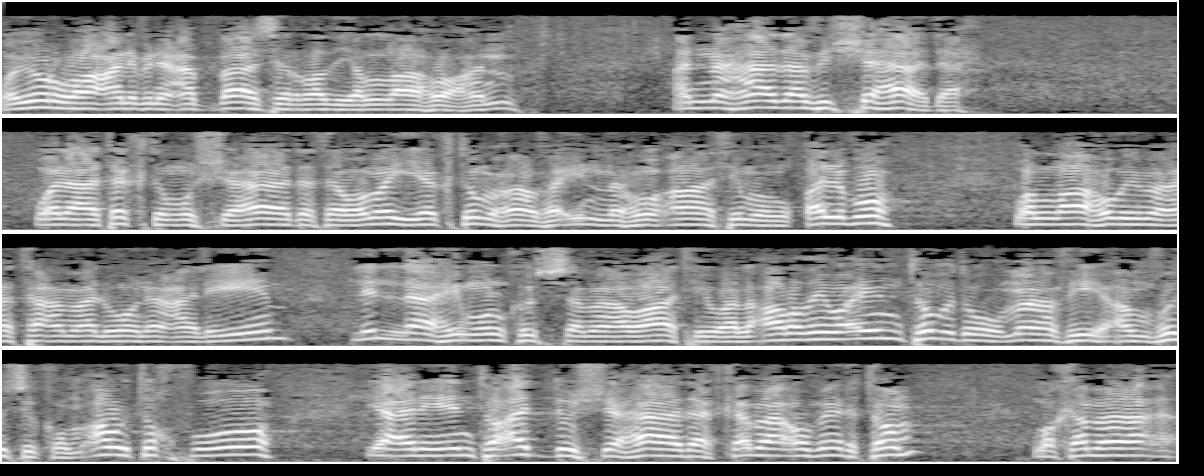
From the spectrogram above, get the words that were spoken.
ويروى عن ابن عباس رضي الله عنه أن هذا في الشهادة ولا تكتموا الشهادة ومن يكتمها فإنه آثم قلبه والله بما تعملون عليم لله ملك السماوات والأرض وإن تبدوا ما في أنفسكم أو تخفوه يعني إن تؤدوا الشهادة كما أمرتم وكما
